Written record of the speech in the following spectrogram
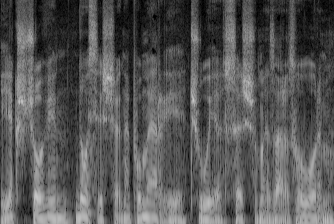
якщо він досі ще не помер і чує все, що ми зараз говоримо.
